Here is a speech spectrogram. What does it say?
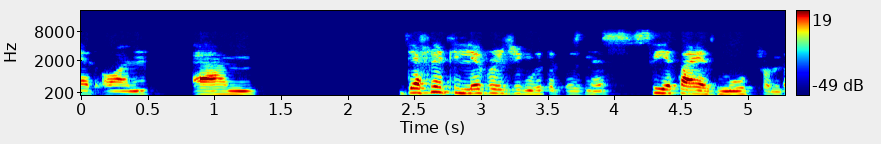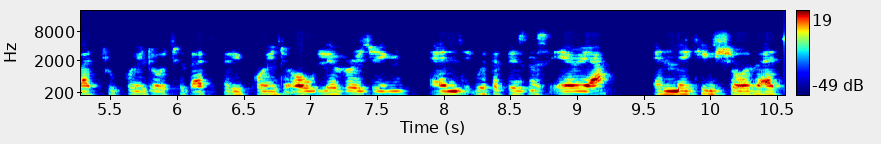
add on, um, definitely leveraging with the business. CSI has moved from that 2.0 to that 3.0, leveraging and with the business area and making sure that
